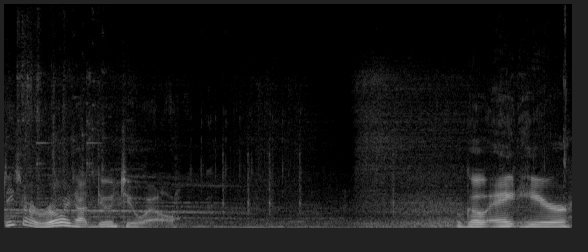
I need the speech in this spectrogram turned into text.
these are really not doing too well. We'll go eight here.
